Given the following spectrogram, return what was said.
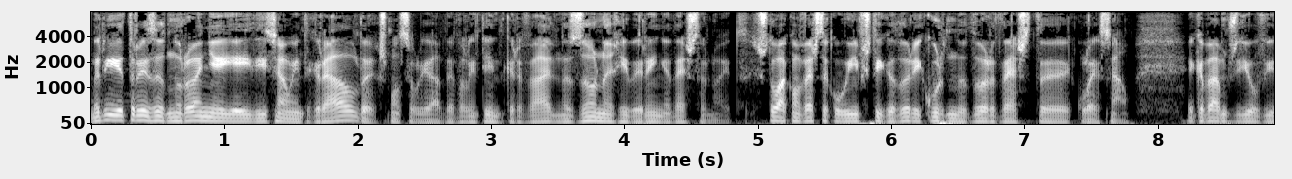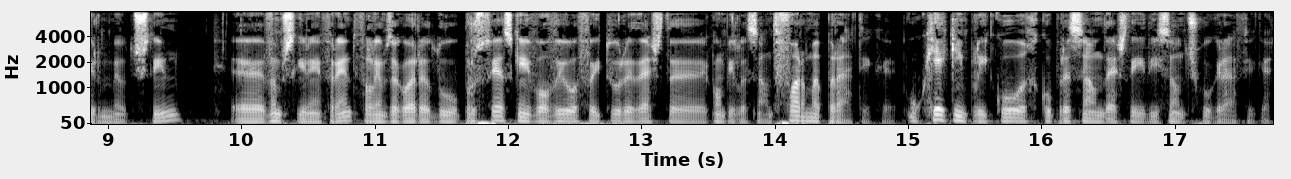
Maria Teresa de Noronha e a edição integral da responsabilidade da Valentim de Carvalho na zona ribeirinha desta noite. Estou à conversa com o investigador e coordenador desta coleção. Acabamos de ouvir o meu destino. Uh, vamos seguir em frente. Falemos agora do processo que envolveu a feitura desta compilação. De forma prática, o que é que implicou a recuperação desta edição discográfica?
